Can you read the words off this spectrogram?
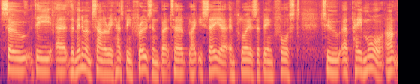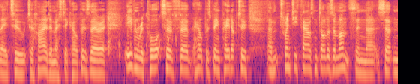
so the, uh, the minimum salary has been frozen, but uh, like you say, uh, employers are being forced to uh, pay more, aren't they, to, to hire domestic helpers? There are even reports of uh, helpers being paid up to um, $20,000 a month in uh, certain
